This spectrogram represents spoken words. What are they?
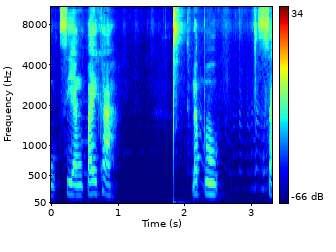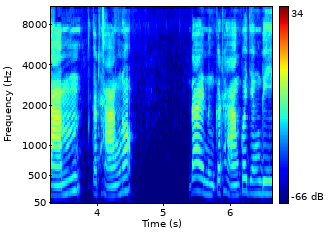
ลูกเสียงไปค่ะแล้วปลูกสามกระถางเนาะได้หนึ่งกระถางก็ยังดี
